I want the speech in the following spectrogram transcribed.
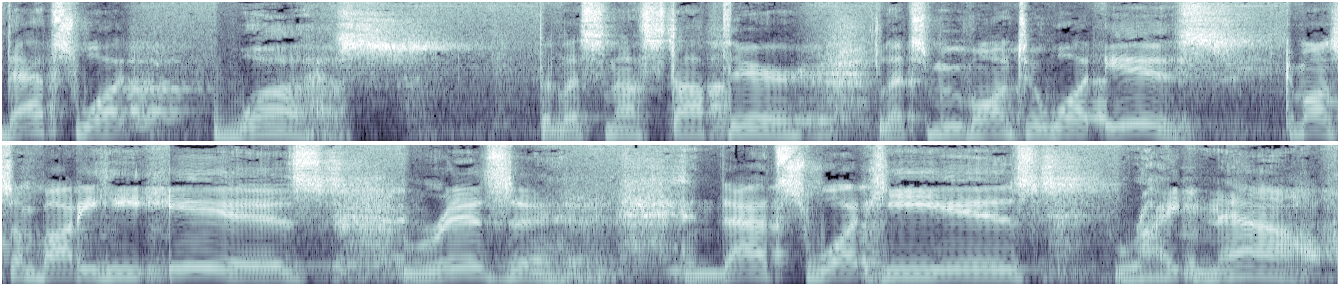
That's what was. But let's not stop there. Let's move on to what is. Come on, somebody. He is risen. And that's what he is right now.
